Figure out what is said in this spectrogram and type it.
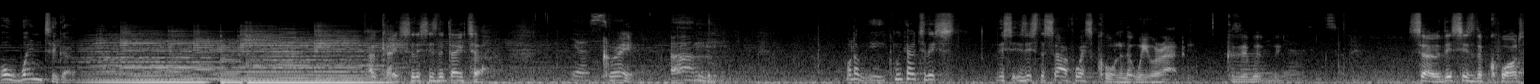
or when to go. Okay, so this is the data. Yes. Great. Um, what we, can we go to this, this? Is this the southwest corner that we were at? Because Uh, yeah, I think so. so this is the quad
